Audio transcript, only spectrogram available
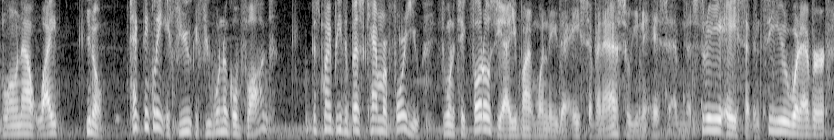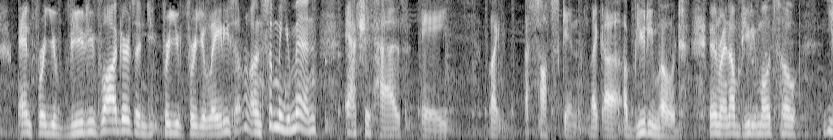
blown out white. You know, technically, if you if you want to go vlog, this might be the best camera for you. If you want to take photos, yeah, you might want to need the A7S or you need A7S3, A7C or whatever. And for you beauty vloggers and for you for you ladies, and some of you men, actually has a like a soft skin, like a, a beauty mode. And right now, beauty mode. So you,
